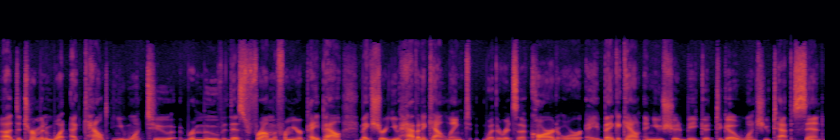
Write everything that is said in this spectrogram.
uh, determine what account you want to remove this from from your PayPal. Make sure you have an account linked, whether it's a card or a bank account, and you should be good to go once you tap send.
